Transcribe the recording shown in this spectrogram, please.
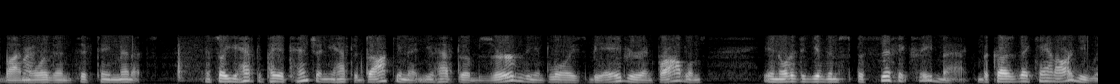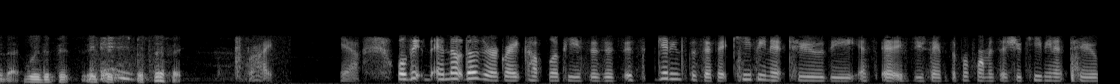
by right. more than 15 minutes and so you have to pay attention, you have to document, you have to observe the employee's behavior and problems in order to give them specific feedback because they can't argue with that with if it's if it's specific. Right. Well, the, and th- those are a great couple of pieces. It's it's getting specific, keeping it to the as, as you say, if it's a performance issue, keeping it to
